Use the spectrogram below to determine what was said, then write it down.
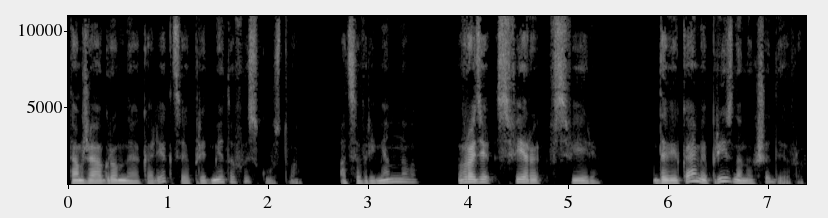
Там же огромная коллекция предметов искусства. От современного вроде сферы в сфере, до веками признанных шедевров,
